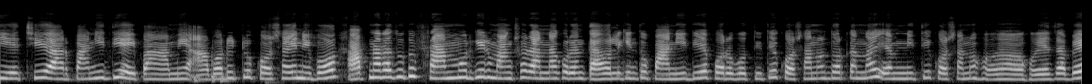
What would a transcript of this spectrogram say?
দিয়েছি আর পানি দিয়ে আমি আবারও একটু কষাই নেব। আপনারা যদি ফার্ম মুরগির মাংস রান্না করেন, তাহলে কিন্তু পানি দিয়ে পরবর্তীতে কষানোর দরকার নাই, এমনিতেই কষানো হয়ে যাবে।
